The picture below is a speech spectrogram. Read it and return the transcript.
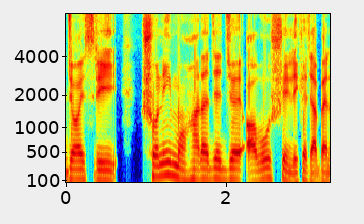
জয় শ্রী শনি মহারাজের জয় অবশ্যই লিখে যাবেন।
